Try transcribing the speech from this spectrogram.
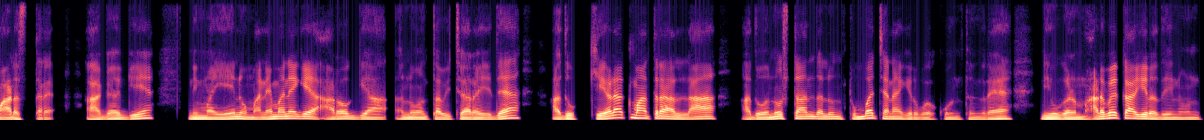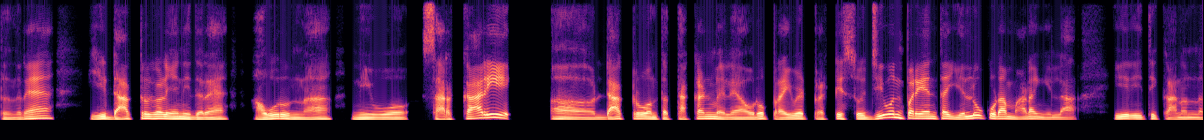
ಮಾಡಿಸ್ತಾರೆ. ಹಾಗಾಗಿ ನಿಮ್ಮ ಏನು ಮನೆ ಮನೆಗೆ ಆರೋಗ್ಯ ಅನ್ನುವಂಥ ವಿಚಾರ ಇದೆ. ಅದು ಕೇಳೋಕ್ಕೆ ಮಾತ್ರ ಅಲ್ಲ, ಅದು ಅನುಷ್ಠಾನದಲ್ಲೂ ತುಂಬ ಚೆನ್ನಾಗಿರ್ಬೇಕು ಅಂತಂದರೆ, ನೀವುಗಳು ಮಾಡಬೇಕಾಗಿರೋದೇನು ಅಂತಂದರೆ, ಈ ಡಾಕ್ಟ್ರುಗಳು ಏನಿದ್ದಾರೆ ಅವ್ರನ್ನ ನೀವು ಸರ್ಕಾರಿ ಡಾಕ್ಟ್ರು ಅಂತ ತಕೊಂಡ್ಮೇಲೆ ಅವರು ಪ್ರೈವೇಟ್ ಪ್ರಾಕ್ಟೀಸು ಜೀವನ ಪರ್ಯಂತ ಎಲ್ಲೂ ಕೂಡ ಮಾಡೋಂಗಿಲ್ಲ, ಈ ರೀತಿ ಕಾನೂನನ್ನ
